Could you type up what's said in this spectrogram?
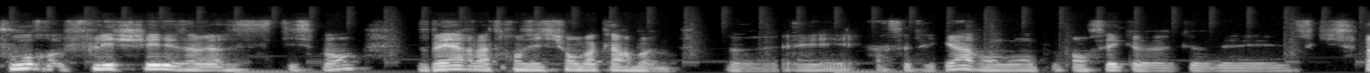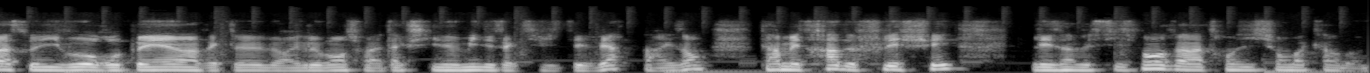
pour flécher les investissements vers la transition bas carbone. Euh, et à cet égard, on, peut penser que, ce qui se passe au niveau européen avec le, règlement sur la taxinomie des activités vertes, par exemple, permettra de flécher les investissements vers la transition bas carbone.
